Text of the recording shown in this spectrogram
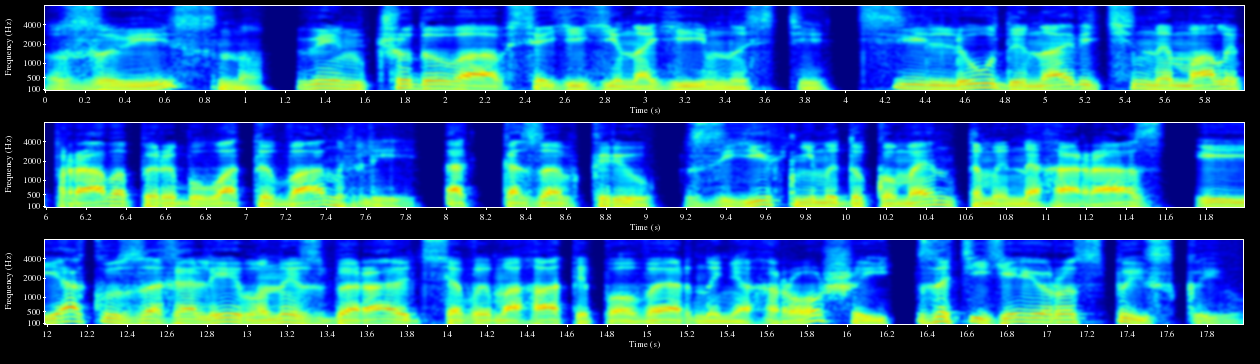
Звісно, він чудувався її наївності. Ці люди навіть не мали права перебувати в Англії, так казав Крю, з їхніми документами не гаразд, і як узагалі вони збираються вимагати повернення грошей за тією розпискою.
